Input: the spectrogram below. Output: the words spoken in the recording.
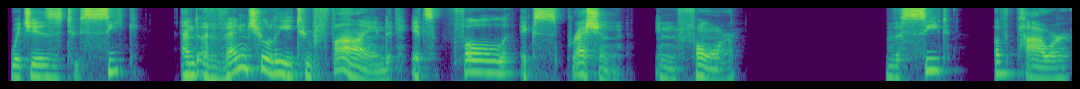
which is to seek and eventually to find its full expression in form. The seat of power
